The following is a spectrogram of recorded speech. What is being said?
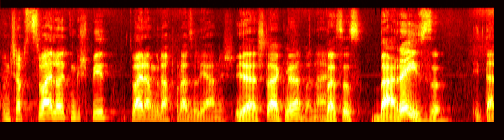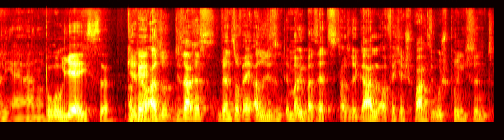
Und ich habe es zwei Leuten gespielt, beide haben gedacht brasilianisch. Ja, stark, ne? Aber nein. Was ist Barese? Italiano. Pugliese. Genau, Okay. also die Sache ist, wenn es auf also die sind immer übersetzt, also egal auf welcher Sprache sie ursprünglich sind,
